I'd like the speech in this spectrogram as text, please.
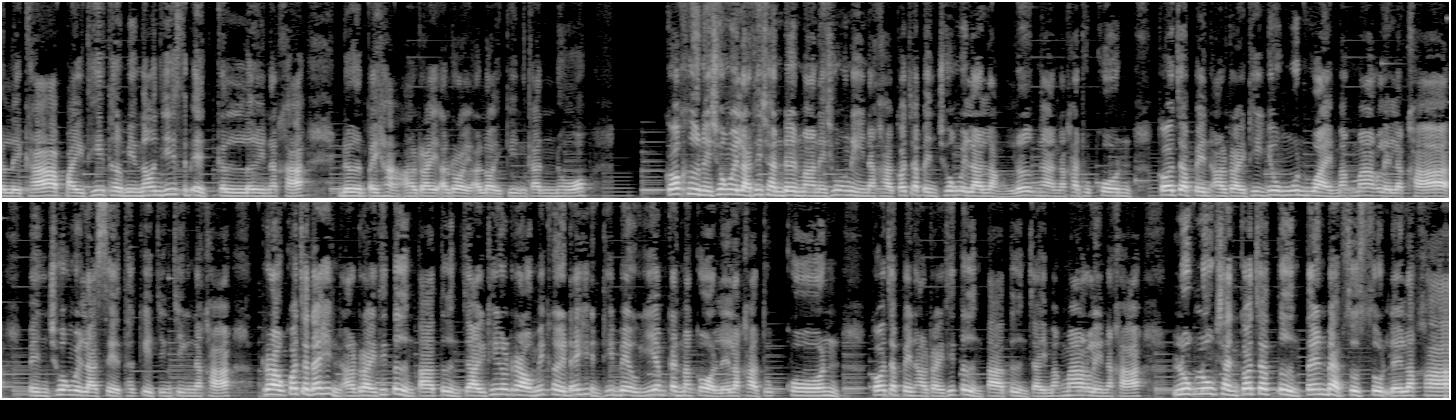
กันเลยค่ะ ไปที่เทอร์มินอล21 กันเลยนะคะ เดินไปหาอะไรอร่อยอร่อยกินกันเนาะ ก็คือในช่วงเวลาที่ฉันเดินมาในช่วงนี้นะคะ ก็จะเป็นช่วงเวลาหลังเลิกงานนะคะ ทุกคนก็จะเป็นอะไรที่ยุ่งวุ่นวายมาก ๆ เลยล่ะค่ะเป็นช่วงเวลาเศรษฐกิจจริง ๆนะคะ เราก็จะได้เห็นอะไรที่ตื่นตาตื่นใจที่เราไม่เคยได้เห็นที่เบลเยียมกันมาก่อนเลยล่ะค่ะทุกคน ก็จะเป็นอะไรที่ตื่นตาตื่นใจมากๆเลยนะคะ ลูกๆฉันก็จะตื่นเต้นแบบสุดๆเลยล่ะค่ะ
